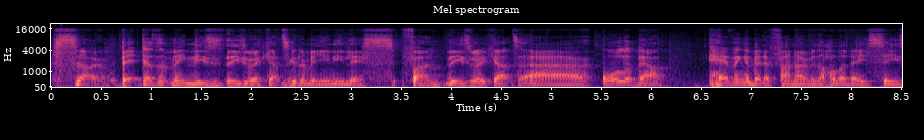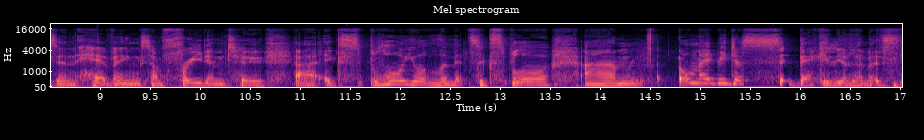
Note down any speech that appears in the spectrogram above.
So that doesn't mean these these workouts are going to be any less fun. These workouts are all about having a bit of fun over the holiday season, having some freedom to uh, explore your limits, explore. Um, or maybe just sit back in your limits,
